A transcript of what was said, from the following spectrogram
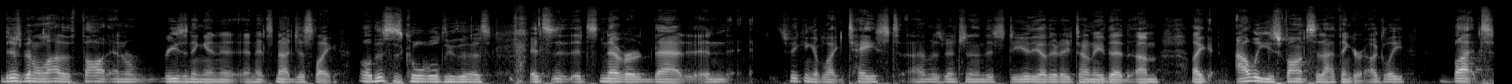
there's been a lot of thought and reasoning in it and it's not just like oh this is cool we'll do this. It's it's never that and speaking of like taste, I was mentioning this to you the other day, Tony, that um, like I will use fonts that I think are ugly, but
